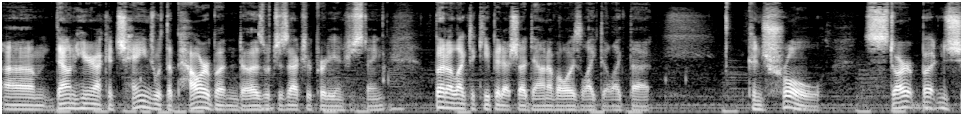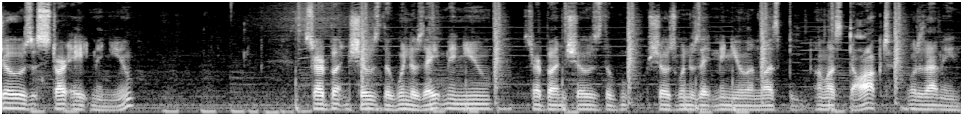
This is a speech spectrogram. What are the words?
Um, down here, I could change what the power button does, which is actually pretty interesting. But I like to keep it at shutdown. I've always liked it like that. Control. Start button shows Start 8 menu. Start button shows the Windows 8 menu. Start button shows the shows Windows 8 menu unless unless docked. What does that mean?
